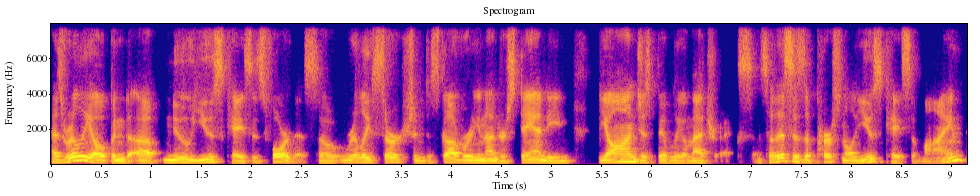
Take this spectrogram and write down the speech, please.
has really opened up new use cases for this. So really search and discovery and understanding beyond just bibliometrics. And so this is a personal use case of mine,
